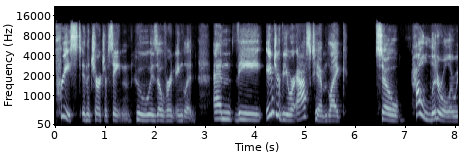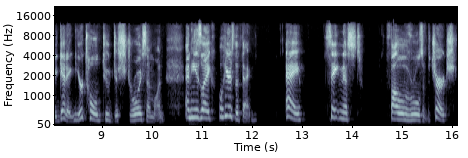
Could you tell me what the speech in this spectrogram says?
priest in the Church of Satan who is over in England, and the interviewer asked him, like, "So how literal are we getting? You're told to destroy someone," and he's like, "Well, here's the thing: a Satanists follow the rules of the church,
